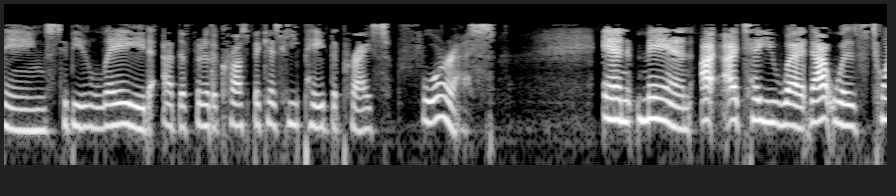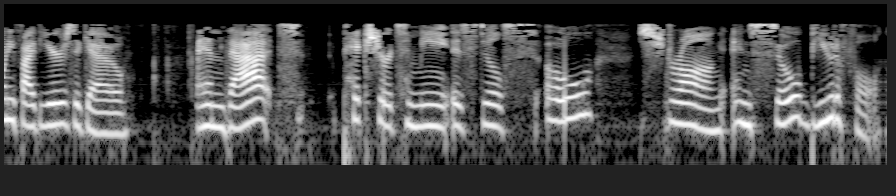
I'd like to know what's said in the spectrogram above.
things to be laid at the foot of the cross because he paid the price for us. And man, I, I tell you what, that was 25 years ago. And that picture to me is still so strong and so beautiful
